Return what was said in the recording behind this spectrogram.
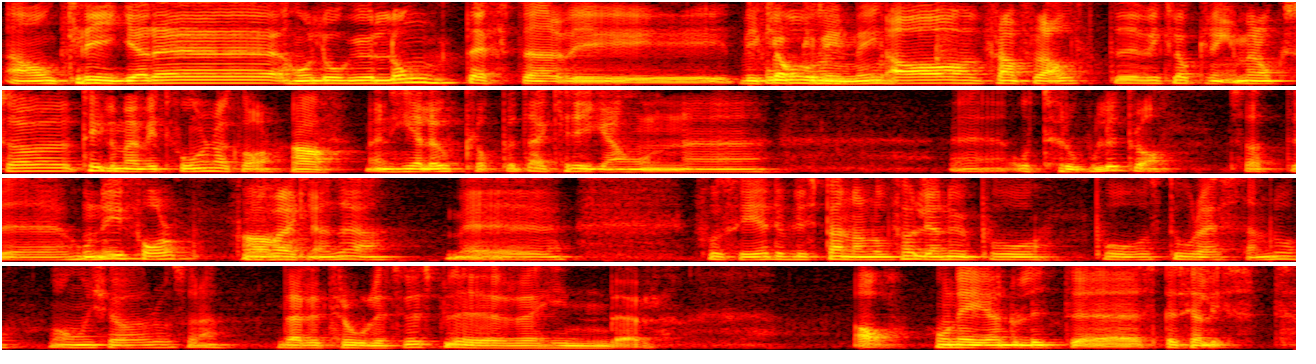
Ja, hon krigade. Hon låg ju långt efter vid... Vid två- klockringning. Ja, framförallt vid klockringning. Men också till och med vid 200 kvar. Ja, Men hela upploppet där krigar hon eh, eh, otroligt bra. Så att eh, hon är i form, får man Ja. verkligen säga. Eh, får se, det blir spännande att följa nu på, på stora SM då. Vad hon kör och sådär. där det troligtvis blir hinder. Ja, hon är ju ändå lite specialist.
